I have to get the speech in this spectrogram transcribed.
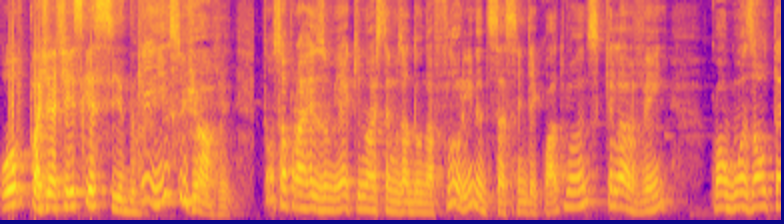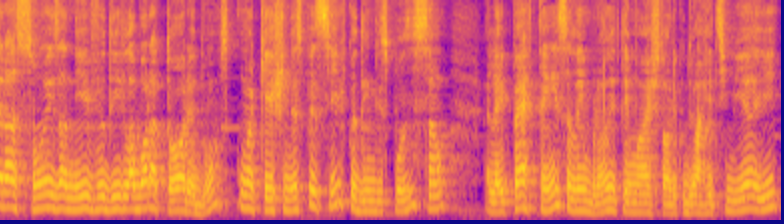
Opa, já tinha esquecido. Que isso, jovem? Então, só para resumir, aqui nós temos a dona Florinda, de 64 anos, que ela vem com algumas alterações a nível de laboratório, uma queixa inespecífica de indisposição. Ela é hipertensa, lembrando, tem um histórico de uma arritmia aí.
